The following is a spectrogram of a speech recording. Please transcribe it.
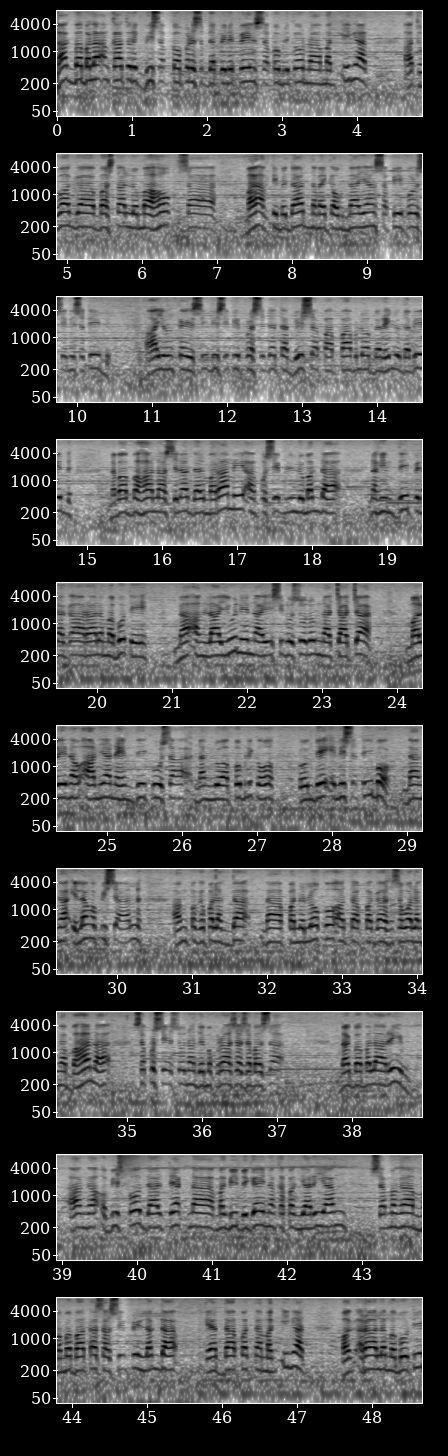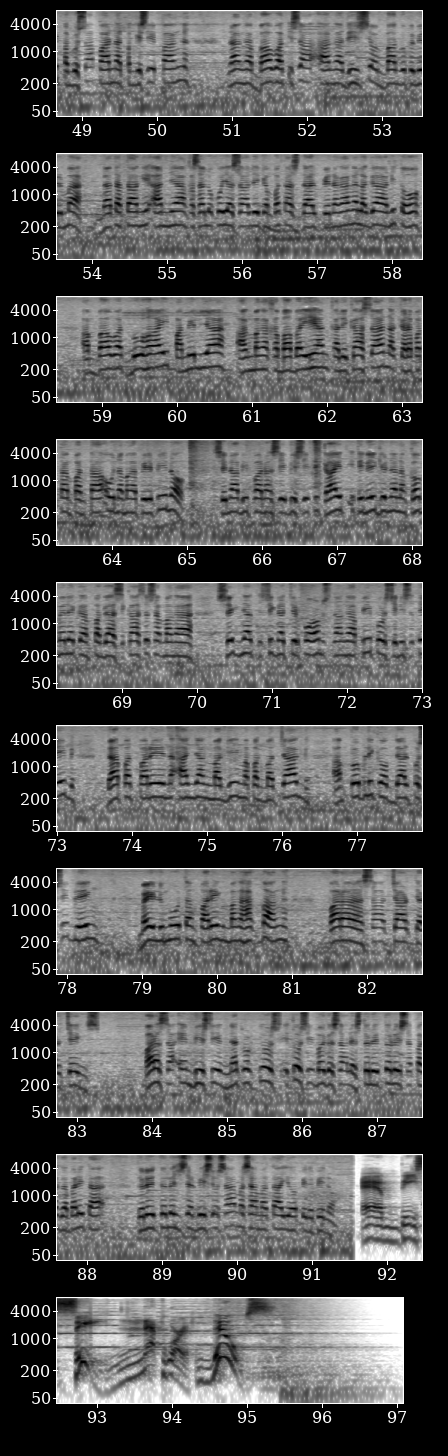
Nagbabala ang Catholic Bishop Conference of the Philippines sa publiko na mag-ingat at huwag ah, basta lumahok sa mga aktibidad na may kaugnayan sa People's Initiative. Ayon kay CBCP President at Bishop ah, Pablo Berhilio David, nababahala sila dahil marami ang posibleng lumagda na hindi pinag-aaralan mabuti na ang layunin ay sinusulong na tsatsya. Malinaw anya na hindi kusa ng luwa publiko kundi inisyatibo ng uh, ilang opisyal ang pagpapalagda na panloloko at uh, pagsasawalang uh, bahala sa proseso ng demokrasya sa bansa. Nagbabala rin ang obispo dahil tiyak na magbibigay ng kapangyarihan sa mga mamabata sa simpleng lagda kaya dapat na mag-ingat, pag-aralan mabuti, pag-usapan at pag-isipang ng bawat isa ang desisyon bago pumirma. Natatangian niya ang kasalukuyang salig ang batas dahil pinangangalaga nito ang bawat buhay, pamilya, ang mga kababaihan, kalikasan at karapatang pantao ng mga Pilipino. Sinabi pa ng CBCP kahit itinigil na ng COMELEC ang pag-asikaso sa mga signat- signature forms ng uh, People's Initiative, dapat pa rin anyang maging mapagmatsyag ang publiko dahil posibleng may lumutang pa rin mga hakbang para sa charter change. Para sa MBC Network News, ito si Boy Gonzales, tuloy-tuloy sa pagbabalita, tuloy-tuloy sa serbisyo, sama-sama tayo Pilipino. MBC Network News.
